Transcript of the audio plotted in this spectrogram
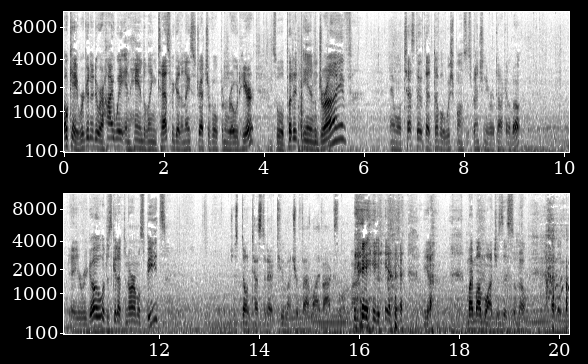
Okay, we're going to do our highway and handling test. We got a nice stretch of open road here. So we'll put it in drive and we'll test out that double wishbone suspension you were talking about. Okay, here we go. We'll just get up to normal speeds. Just don't test it out too much with that live axle in the back. yeah. My mom watches this, so no.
